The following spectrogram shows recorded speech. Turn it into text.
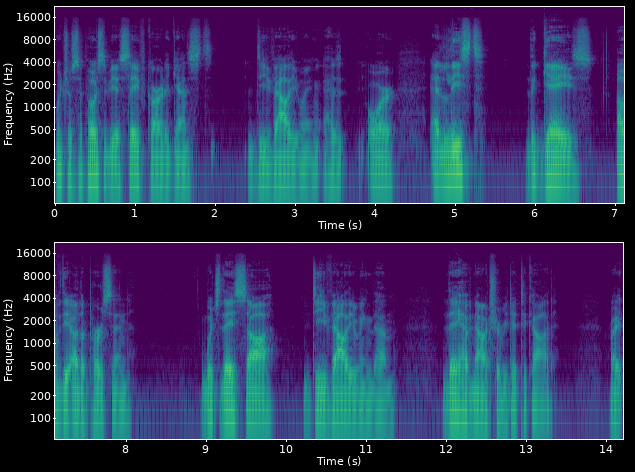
which was supposed to be a safeguard against devaluing, has, or at least the gaze of the other person, which they saw devaluing them, they have now attributed to God, right?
